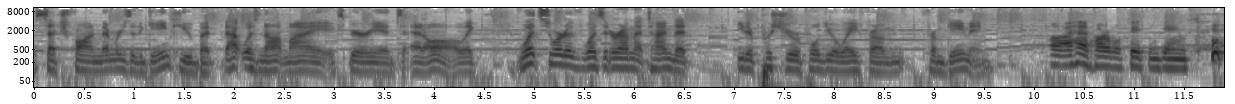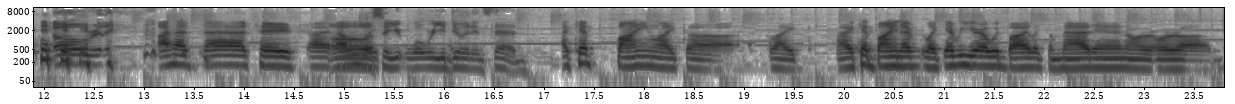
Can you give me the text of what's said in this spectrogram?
such fond memories of the GameCube, but that was not my experience at all. Like, what sort of was it around that time that either pushed you or pulled you away from from gaming? Oh, I had horrible taste in games. Oh, really? I had bad taste. I, I oh, was like, so you, what were you doing instead? I kept buying like uh like I kept buying every like every year I would buy like the Madden or or um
